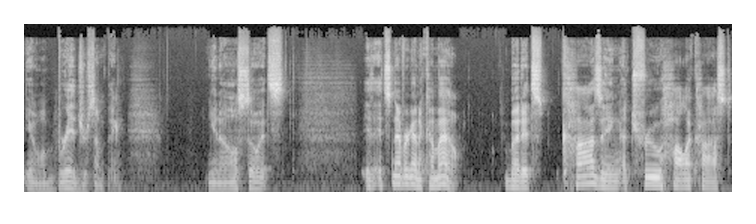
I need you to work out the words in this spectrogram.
you know a bridge or something. You know, so it's it's never going to come out, but it's causing a true Holocaust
